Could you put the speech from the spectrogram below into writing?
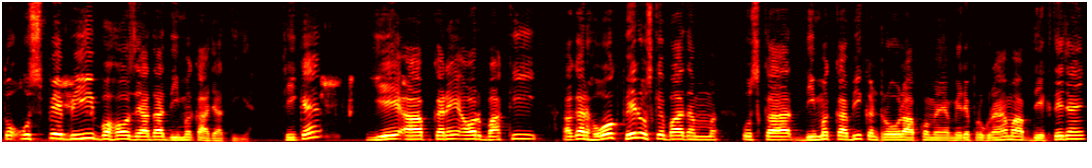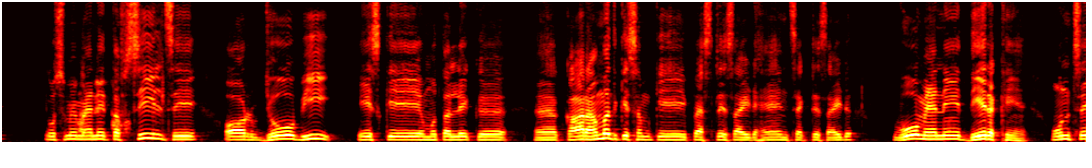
تو اس پہ بھی بہت زیادہ دیمک آ جاتی ہے۔ ٹھیک ہے؟ یہ آپ کریں اور باقی اگر ہو، پھر اس کے بعد ہم اس کا دیمک کا بھی کنٹرول آپ کو میں، میرے پروگرام آپ دیکھتے جائیں۔ اس میں میں نے تفصیل سے اور جو بھی اس کے متعلق کارآمد قسم کے پیسٹیسائڈ ہیں انسیکٹیسائڈ وہ میں نے دے رکھے ہیں۔ ان سے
